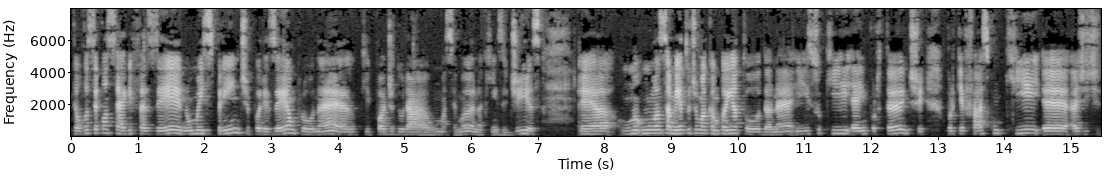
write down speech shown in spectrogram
Então você consegue fazer numa sprint, por exemplo, né? Que pode durar uma semana, 15 dias é, um, um, lançamento de uma campanha toda, né? E isso que é importante, porque faz com que é, a gente,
